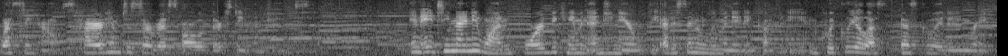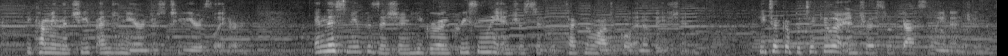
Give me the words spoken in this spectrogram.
Westinghouse, hired him to service all of their steam engines. In 1891, Ford became an engineer with the Edison Illuminating Company and quickly escalated in rank, becoming the chief engineer just two years later. In this new position, he grew increasingly interested with technological innovation. He took a particular interest with gasoline engines.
